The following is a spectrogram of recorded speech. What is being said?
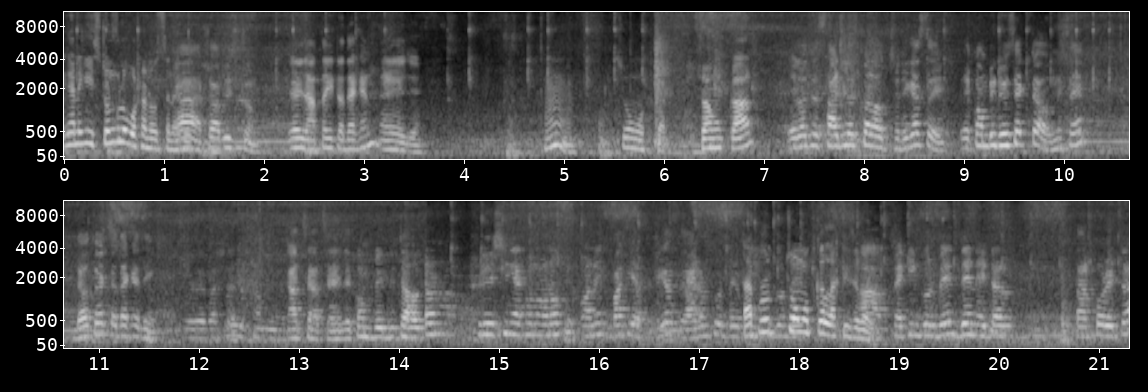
এখানে কি স্টোনগুলো বসানো হচ্ছে নাকি? হ্যাঁ সব স্টোন এই হাতাইটা দেখেন এই যে। হুম। চমৎকার। চমৎকার। এগুলো হচ্ছে সাইডলেস করা হচ্ছে ঠিক আছে? এ কমপ্লিট হয়েছে একটাও নিচে। দাও তো একটা দেখে দিই। আচ্ছা আচ্ছা এই যে কমপ্লিট দিতে হবে। ফিনিশিং এখন অনেক অনেক বাকি আছে ঠিক আছে? আয়রন করবে তারপর চমৎকার লাগতেছে ভাই। প্যাকিং করবে দেন এটার তারপর এটা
